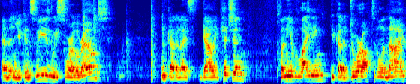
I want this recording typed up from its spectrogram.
And then you can squeeze, we swirl around. We've got a nice galley kitchen, plenty of lighting. You've got a door off to the lanai,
